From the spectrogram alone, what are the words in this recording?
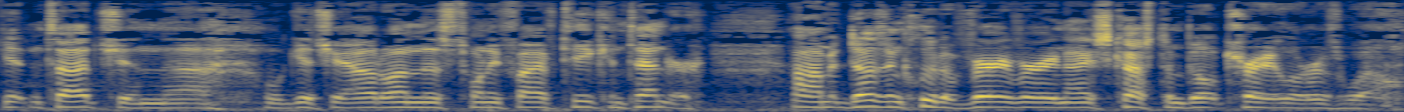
Get in touch and uh, we'll get you out on this 25T contender. Um, it does include a very, very nice custom built trailer as well.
